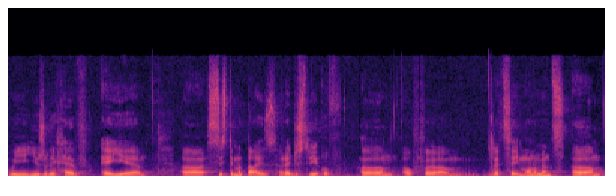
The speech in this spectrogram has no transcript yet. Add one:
we usually have a systematized registry of um, of um, let's say monuments um,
